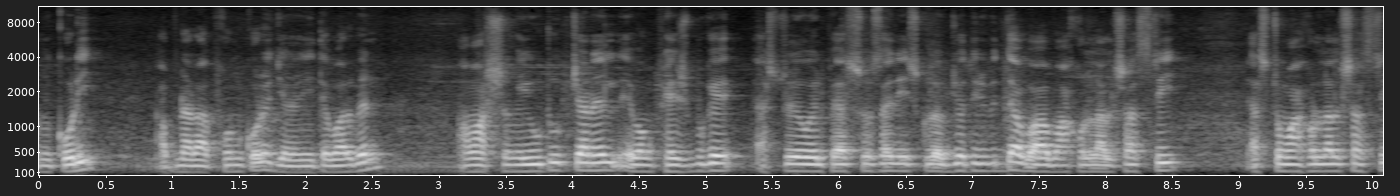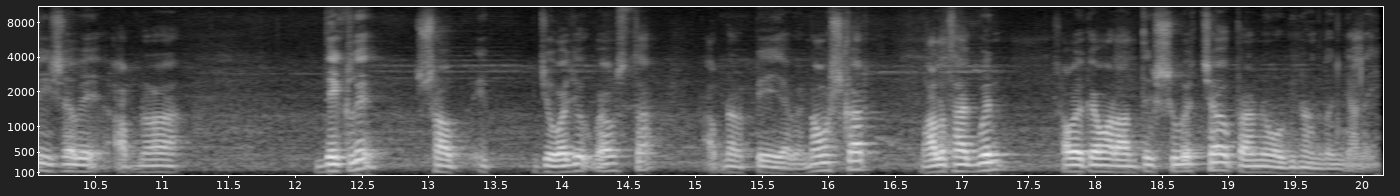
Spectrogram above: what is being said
আমি করি, আপনারা ফোন করে জেনে নিতে পারবেন। আমার সঙ্গে ইউটিউব চ্যানেল এবং ফেসবুকে astro welfare society school of জ্যোতির্বিদ্যা বা মাখনলাল শাস্ত্রী। অ্যাস্ট্রো মাখনলাল শাস্ত্রী হিসাবে আপনারা দেখলে সব যোগাযোগ ব্যবস্থা আপনারা পেয়ে যাবেন। নমস্কার, ভালো থাকবেন। সবাইকে আমার আন্তরিক শুভেচ্ছা ও প্রাণের অভিনন্দন জানাই।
